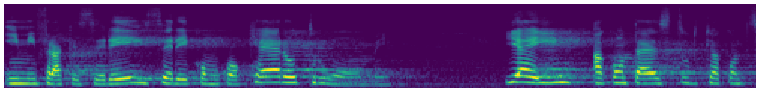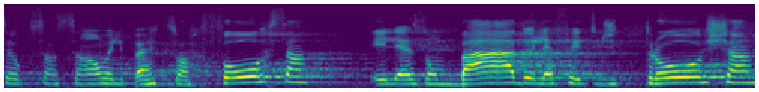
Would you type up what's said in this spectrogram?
e me enfraquecerei e serei como qualquer outro homem. E aí acontece tudo o que aconteceu com Sansão, ele perde sua força, ele é zombado, ele é feito de trouxa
